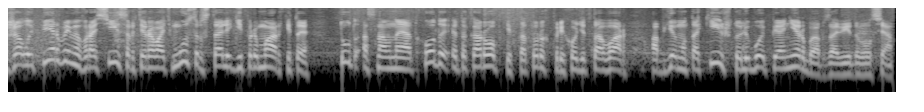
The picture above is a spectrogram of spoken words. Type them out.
Пожалуй, первыми в России сортировать мусор стали гипермаркеты. Тут основные отходы – это коробки, в которых приходит товар. Объемы такие, что любой пионер бы обзавидовался.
